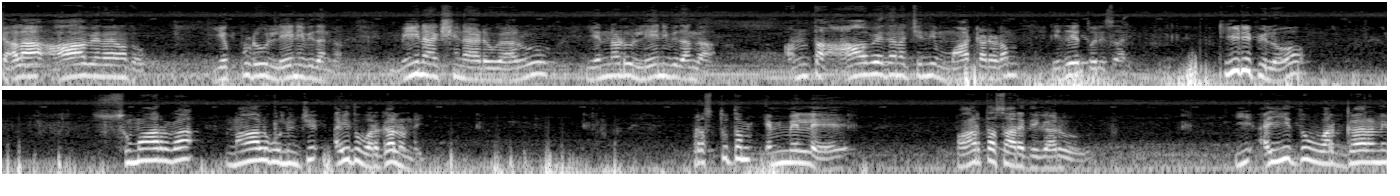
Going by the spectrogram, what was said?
చాలా ఆవేదనతో ఎప్పుడూ లేని విధంగా మీనాక్షి నాయుడు గారు ఎన్నడూ లేని విధంగా అంత ఆవేదన చెంది మాట్లాడడం ఇదే తొలిసారి. టీడీపీలో సుమారుగా నాలుగు నుంచి ఐదు వర్గాలు ఉన్నాయి ప్రస్తుతం ఎమ్మెల్యే పార్థసారథి గారు ఈ ఐదు వర్గాలని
